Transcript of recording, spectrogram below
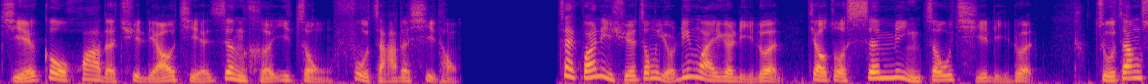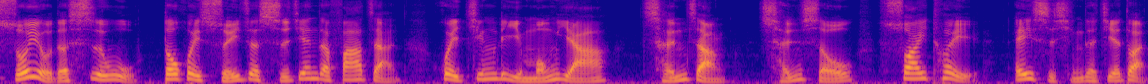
结构化的去了解任何一种复杂的系统。在管理学中有另外一个理论，叫做生命周期理论，主张所有的事物都会随着时间的发展，会经历萌芽、成长、成熟、衰退 S 型的阶段。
